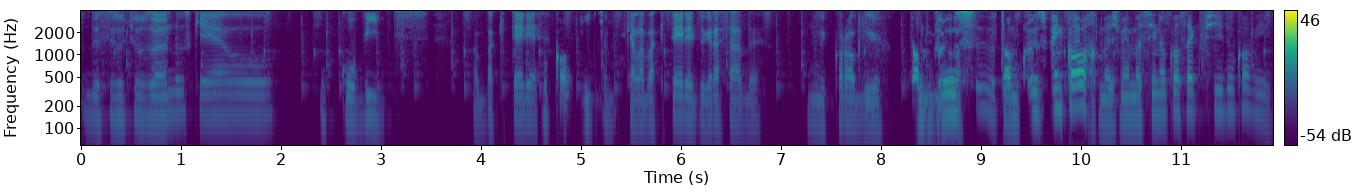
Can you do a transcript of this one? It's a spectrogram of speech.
desses últimos anos, que é o, o Covid. A bactéria, O Covid. aquela bactéria desgraçada, um micróbio. Tom Cruise, o Tom Cruise bem corre, mas mesmo assim não consegue fugir do Covid.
